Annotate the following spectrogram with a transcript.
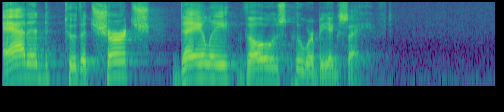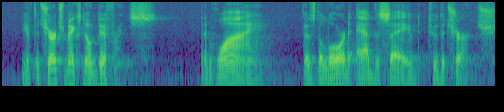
added to the church daily those who were being saved. If the church makes no difference, then why does the Lord add the saved to the church?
